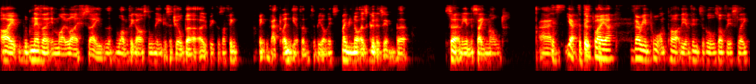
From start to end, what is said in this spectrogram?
I would never in my life say the one thing Arsenal need is a Gilberto because I think think we've had plenty of them, to be honest. Maybe not as good as him, but certainly in the same mould. And Yes, yeah, the big- player, very important part of the Invincibles, obviously.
